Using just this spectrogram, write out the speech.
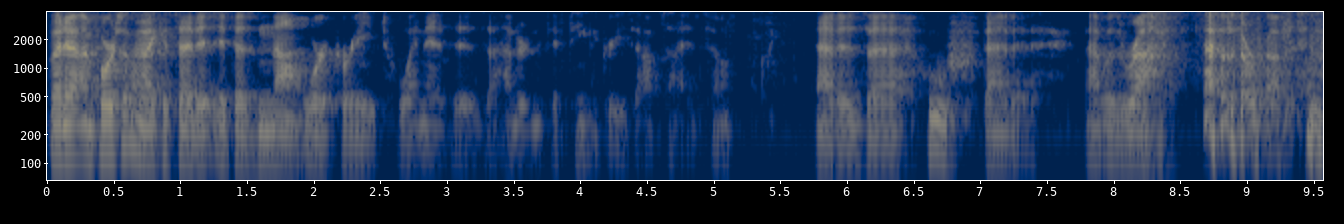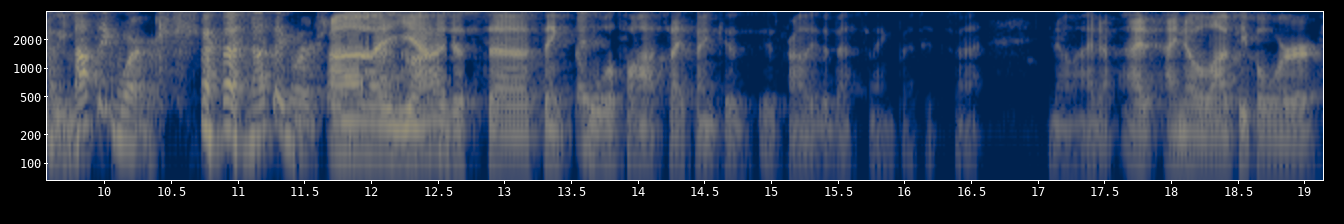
But uh, unfortunately, like I said, it, it, does not work great when it is 115 degrees outside. So that is uh, whew, that that was rough. That was a rough two weeks. Nothing works. Nothing works. Uh, yeah, just uh, think cool thoughts. I think is is probably the best thing. But it's uh, you know I don't I, I know a lot of people were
